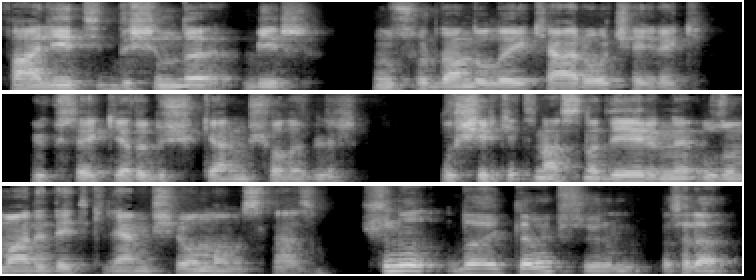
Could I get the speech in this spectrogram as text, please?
faaliyeti dışında bir unsurdan dolayı karı o çeyrek yüksek ya da düşük gelmiş olabilir. Bu şirketin aslında değerini uzun vadede etkileyen bir şey olmaması lazım. Şunu da eklemek istiyorum. Mesela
